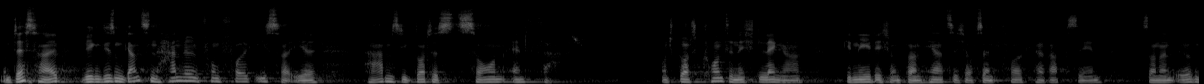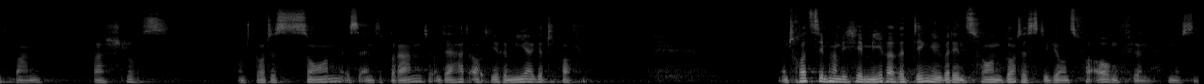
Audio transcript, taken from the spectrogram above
Und deshalb, wegen diesem ganzen Handeln vom Volk Israel, haben sie Gottes Zorn entfacht. Und Gott konnte nicht länger gnädig und barmherzig auf sein Volk herabsehen, sondern irgendwann war Schluss. Und Gottes Zorn ist entbrannt und er hat auch Jeremia getroffen. Und trotzdem haben wir hier mehrere Dinge über den Zorn Gottes, die wir uns vor Augen führen müssen.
